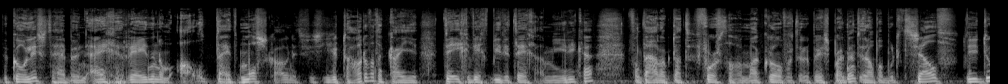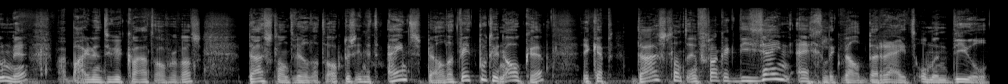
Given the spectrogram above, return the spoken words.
de Gaullisten hebben hun eigen reden om altijd Moskou in het vizier te houden... want dan kan je tegenwicht bieden tegen Amerika. Vandaar ook dat voorstel van Macron voor het Europees Parlement. Europa moet het zelf niet doen, hè, waar Biden natuurlijk kwaad over was. Duitsland wil dat ook. Dus in het eindspel, dat weet Poetin ook, hè. Ik heb Duitsland en Frankrijk, die zijn eigenlijk wel bereid om een deal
